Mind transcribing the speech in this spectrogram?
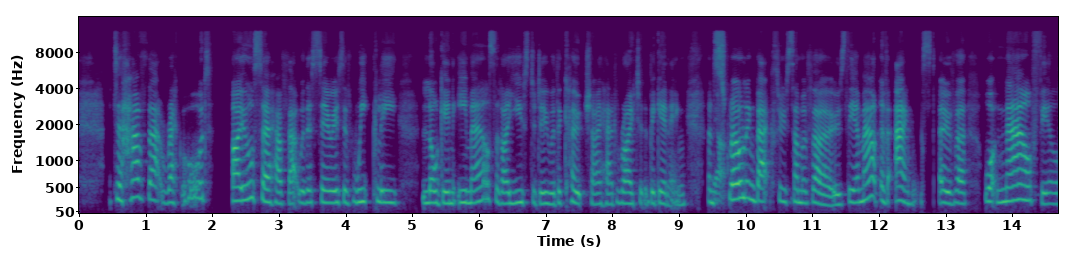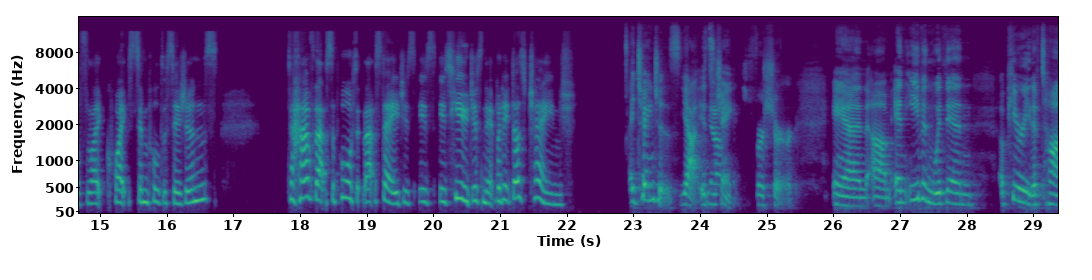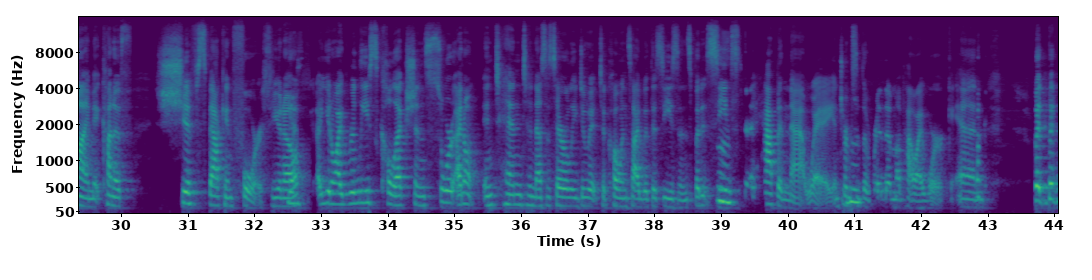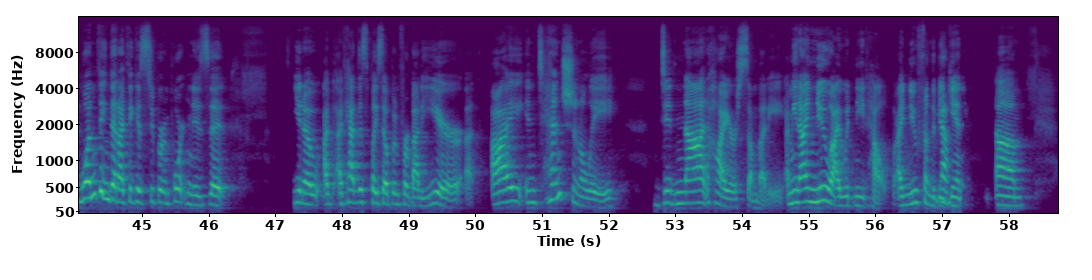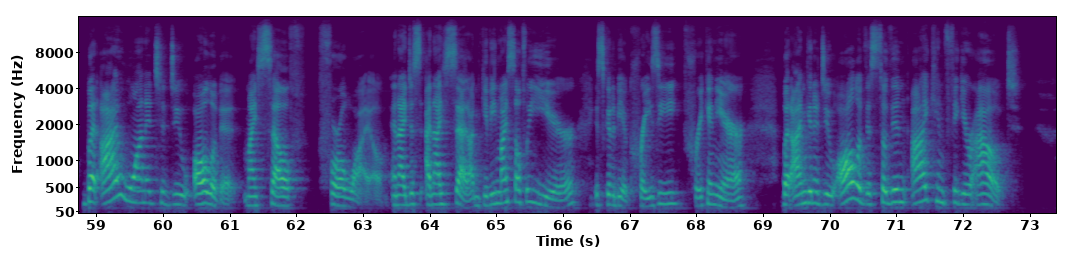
To have that record i also have that with a series of weekly login emails that i used to do with a coach i had right at the beginning. And yeah. scrolling back through some of those the amount of angst over what now feels like quite simple decisions to have that support at that stage is is is huge isn't it? But it does change. It changes. Yeah it's yeah. changed for sure and um, and even within a period of time it kind of shifts back and forth you know yes. Uh, you know i release collections sort i don't intend to necessarily do it to coincide with the seasons but it mm. seems mm. to happen that way in terms mm-hmm. of the rhythm of how i work and okay. but but one thing that i think is super important is that you know I've, I've had this place open for about a year i intentionally did not hire somebody. I mean, I knew I would need help. I knew from the yeah. beginning. Um, but I wanted to do all of it myself for a while. And I just, and I said, I'm giving myself a year. It's going to be a crazy freaking year, but I'm going to do all of this so then I can figure out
